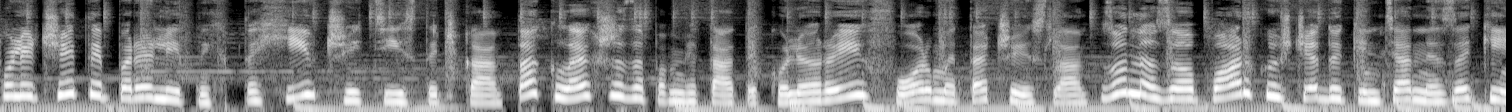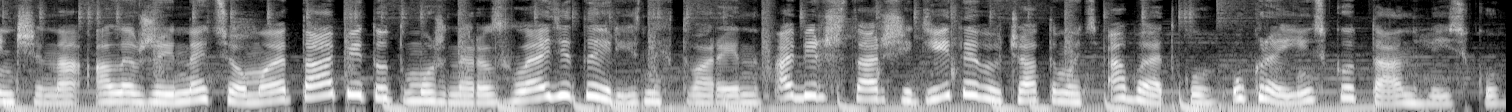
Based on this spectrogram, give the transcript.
полічити перелітних птахів чи тістечка. Так легше запам'ятати кольори, форми та числа. Зона зоопарку ще до кінця не закінчена, але вже й на цьому етапі тут можна розгледіти різних тварин. А більш старші діти вивчатимуть абетку українську та англійську.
